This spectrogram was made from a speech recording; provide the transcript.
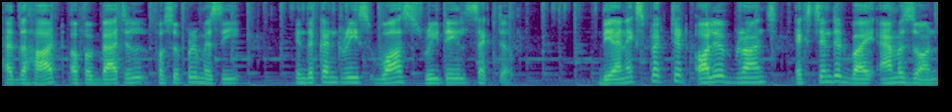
at the heart of a battle for supremacy in the country's vast retail sector. The unexpected olive branch extended by Amazon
